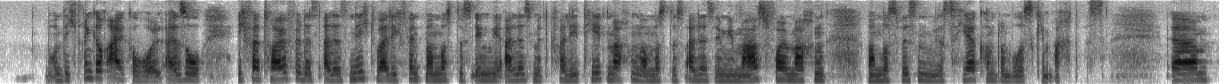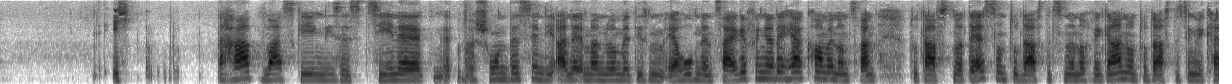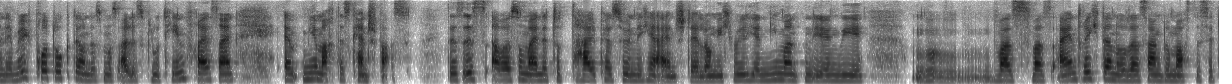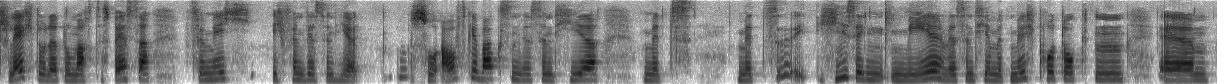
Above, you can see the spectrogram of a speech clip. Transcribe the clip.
und ich trinke auch Alkohol. Also ich verteufel das alles nicht, weil ich finde, man muss das irgendwie alles mit Qualität machen, man muss das alles irgendwie maßvoll machen, man muss wissen, wie es herkommt und wo es gemacht ist. Ähm, ich habe was gegen diese Szene äh, schon ein bisschen, die alle immer nur mit diesem erhobenen Zeigefinger daherkommen und sagen, du darfst nur das und du darfst jetzt nur noch vegan und du darfst jetzt irgendwie keine Milchprodukte und es muss alles glutenfrei sein. Ähm, mir macht das keinen Spaß. Das ist aber so meine total persönliche Einstellung. Ich will hier niemanden irgendwie was, was eintrichtern oder sagen, du machst das jetzt schlecht oder du machst es besser. Für mich, ich finde, wir sind hier so aufgewachsen, wir sind hier mit mit hiesigen Mehl, wir sind hier mit Milchprodukten, ähm,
